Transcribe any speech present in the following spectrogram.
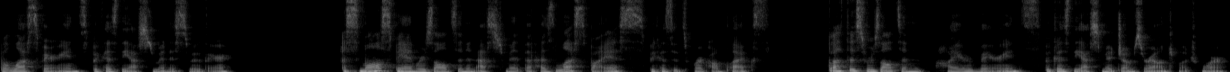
but less variance because the estimate is smoother. A small span results in an estimate that has less bias because it's more complex, but this results in higher variance because the estimate jumps around much more.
